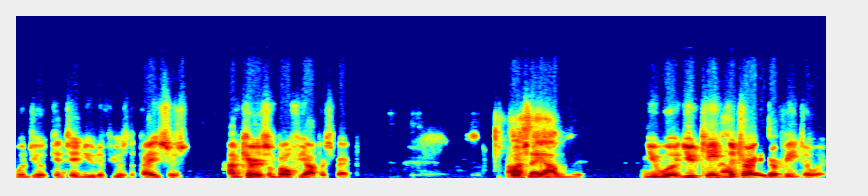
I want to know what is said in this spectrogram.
would you have continued if you was the Pacers? I'm curious from both of y'all perspective. I'll say think? I would. You would you keep the trade or veto it?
